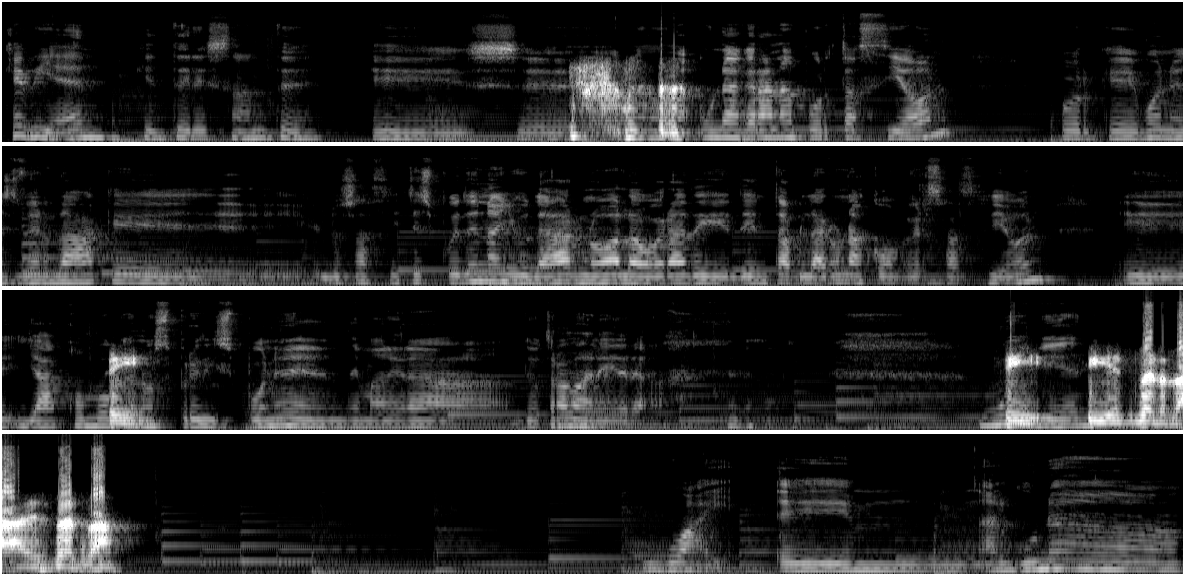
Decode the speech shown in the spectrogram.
Qué bien, qué interesante. Es eh, una, gran aportación porque, bueno, es verdad que los aceites pueden ayudar ¿no? a la hora de, entablar una conversación, eh, ya como que nos predisponen de, manera, de otra manera. sí, sí, es verdad, es verdad. Guay. Em, ¿Alguna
